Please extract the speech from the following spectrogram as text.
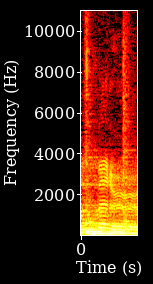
much better.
